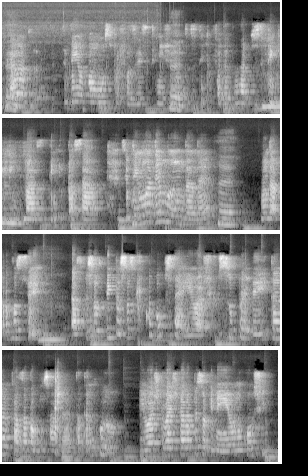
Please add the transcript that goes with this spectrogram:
Casa, você tem almoço para fazer, você tem janta, é. você tem que fazer nada, você tem que limpar, você tem que passar. Você tem uma demanda, né? É. Não dá para você. As pessoas, tem pessoas que conseguem. Eu acho que super deita, casa bagunçada, tá tranquilo. Eu acho que vai de cada pessoa, que nem eu não consigo.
